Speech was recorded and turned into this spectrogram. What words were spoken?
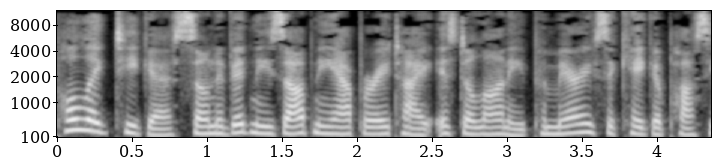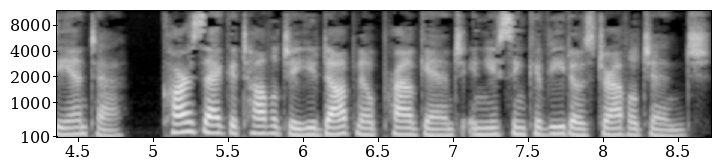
Poleg tiga so navidni zobni apparati izdalani pomeri sakega pacienta, kar zagatovalja udobno pralganj in usinkavido zdravoljanj.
